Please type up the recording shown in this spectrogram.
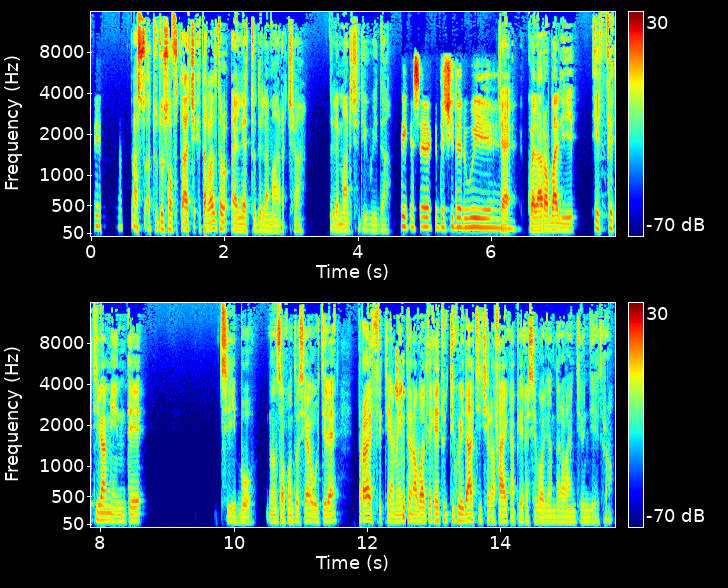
esatto. ha, ha, tutto soft touch e tra l'altro è letto della marcia, delle marce di guida. Sì, che, se, che decide lui. Cioè, quella roba lì effettivamente, sì, boh, non so quanto sia utile, però effettivamente una volta che hai tutti quei dati ce la fai a capire se voglio andare avanti o indietro.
